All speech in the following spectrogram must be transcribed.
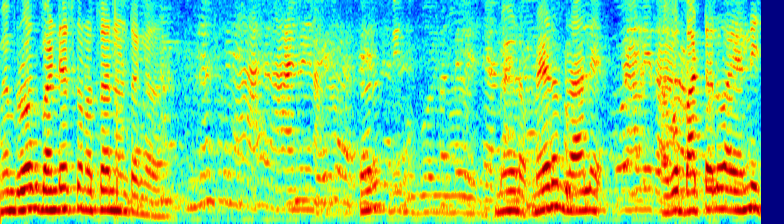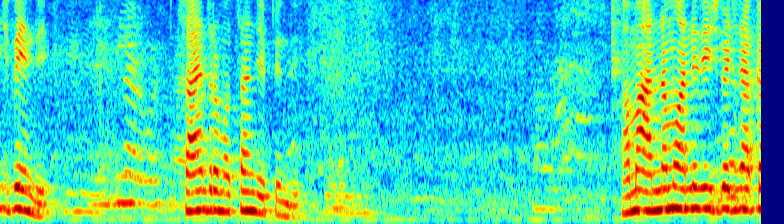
మేము రోజు బండి వేసుకొని వచ్చానే ఉంటాం కదా. మేడం మేడం రాలే. ఒక బట్టలు అవన్నీ ఇచ్చిపోయింది. సాయంత్రం వచ్చా అని చెప్పింది. అమ్మ అన్నము అన్ని తీసి పెట్టినాక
